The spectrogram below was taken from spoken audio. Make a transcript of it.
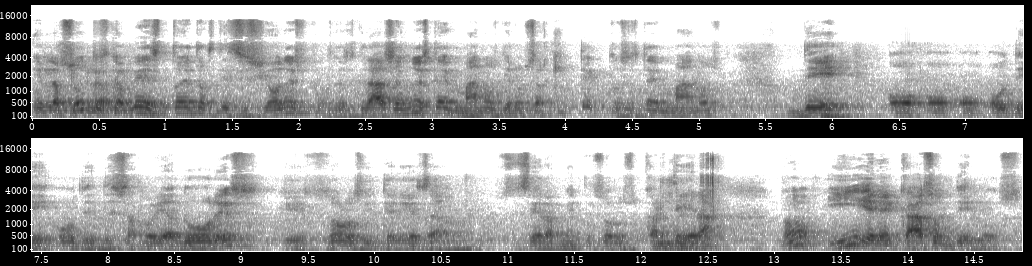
el- el asunto es que a veces todas estas decisiones, por desgracia, no está en manos de los arquitectos, está en manos de o, o- o- de, o de desarrolladores que solo les interesa, sinceramente, solo su cartera, ¿no? Y en el caso de, los,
